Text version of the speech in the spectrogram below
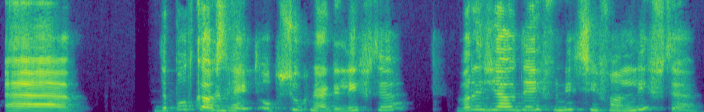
Uh, de podcast heet Op zoek naar de liefde. Wat is jouw definitie van liefde?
